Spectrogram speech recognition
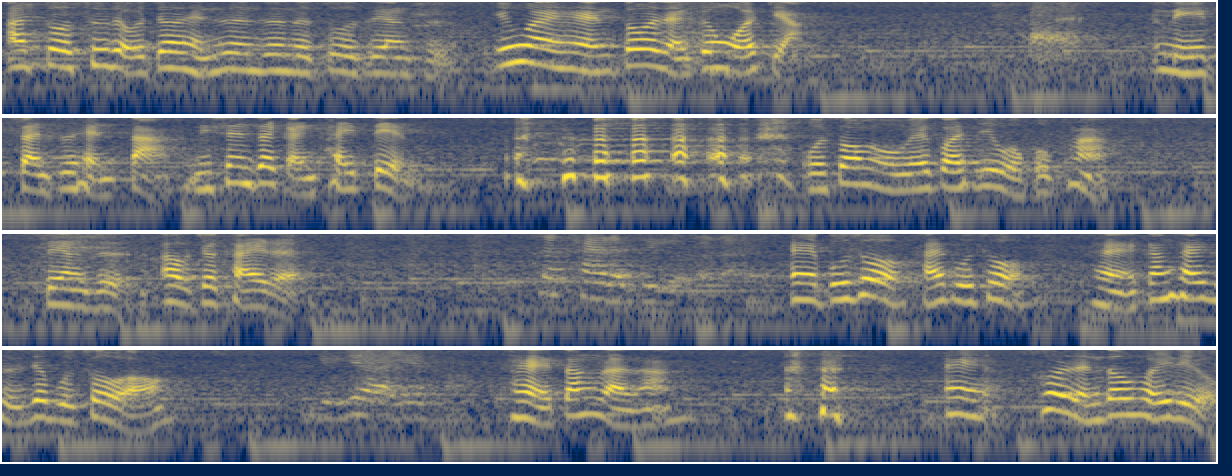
啊，做吃的我就很认真的做这样子，因为很多人跟我讲，你胆子很大，你现在敢开店？我说我没关系，我不怕，这样子，啊，我就开了。那开了就有人来了。哎，不错，还不错，哎，刚开始就不错哦。有越来越好。嘿，当然啦，哎，客人都回流，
